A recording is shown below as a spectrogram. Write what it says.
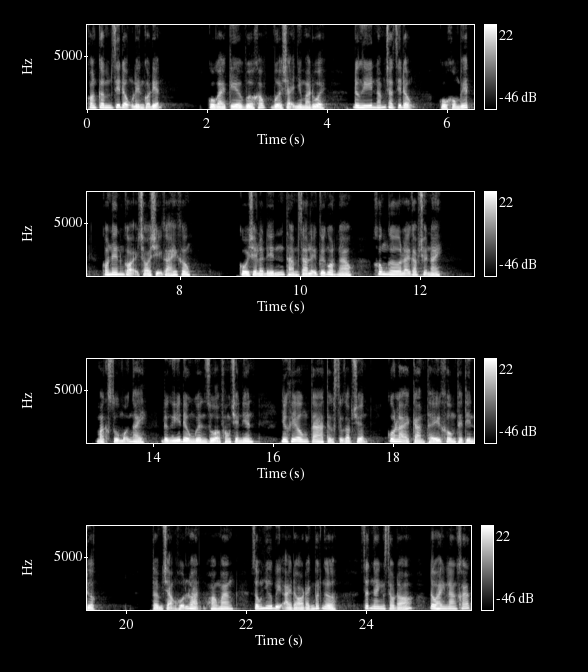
còn cầm di động lên gọi điện. Cô gái kia vừa khóc vừa chạy như ma đuổi, Đường Ý nắm chặt di động, cô không biết có nên gọi cho chị gái hay không. Cô chỉ là đến tham gia lễ cưới ngọt ngào, không ngờ lại gặp chuyện này. Mặc dù mỗi ngày Đường Ý đều nguyền rủa Phong Triển Nhiên, nhưng khi ông ta thực sự gặp chuyện, cô lại cảm thấy không thể tin được. Tâm trạng hỗn loạn, hoang mang, giống như bị ai đó đánh bất ngờ. Rất nhanh sau đó, đầu hành lang khác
